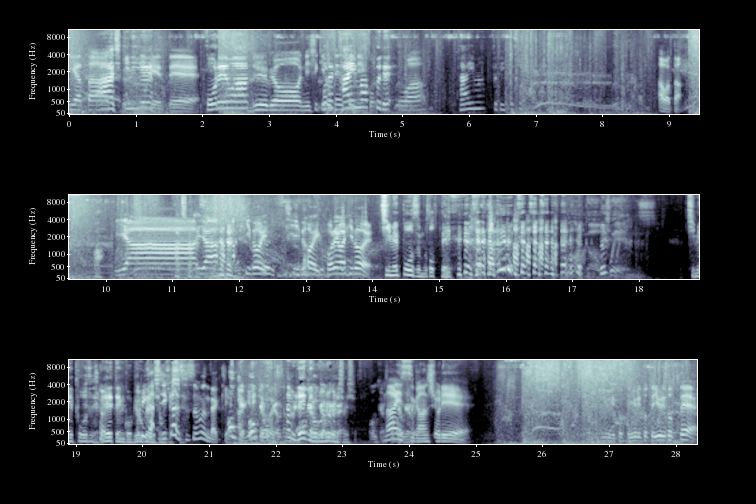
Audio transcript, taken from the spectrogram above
逃げやったー。あー引き逃げ。逃げて。これは10秒。錦戸先生にこれタイムアップで。ここは？タイムアップでいけそう。あ終わっあ。たいやいやーひどい。ひどい。これはひどい。決めポーズも取って。決めポーズで0.5秒ぐらいしま時間した進むんだっけ？オッケーオッケーオッケー。多分0.5秒ぐらいしましオッケーナイスガン処理有利取って有利取って有利取って。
